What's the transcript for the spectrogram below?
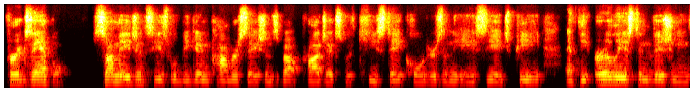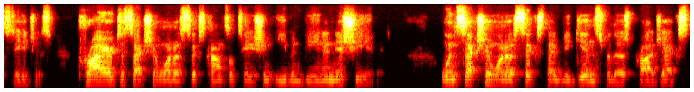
For example, some agencies will begin conversations about projects with key stakeholders in the ACHP at the earliest envisioning stages, prior to Section 106 consultation even being initiated. When Section 106 then begins for those projects,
